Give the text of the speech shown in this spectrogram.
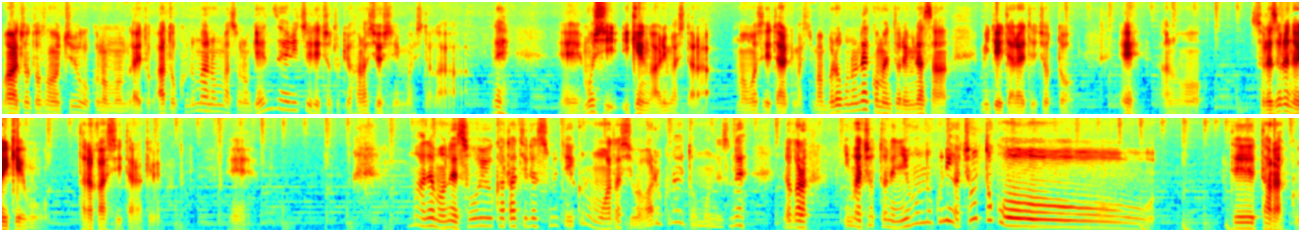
まあ、ちょっとその中国の問題とか、あと車の、まあ、その減税についてちょっと今日話をしてみましたが、ね。えー、もし意見がありましたら、まあ、お寄せいただきまして、まあ、ブログのね、コメントで皆さん見ていただいて、ちょっと、え、あの、それぞれの意見を戦わせていただければと。えーまあでもね、そういう形で進めていくのも私は悪くないと思うんですね。だから今ちょっとね、日本の国がちょっとこう、低たらく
